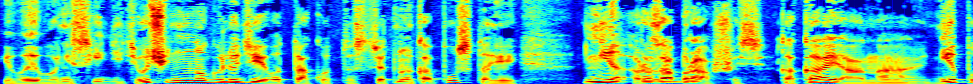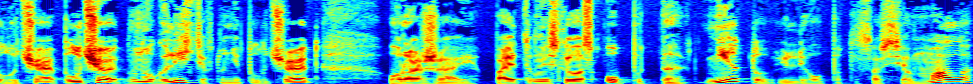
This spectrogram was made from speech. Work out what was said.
и вы его не съедите. Очень много людей вот так вот с цветной капустой, не разобравшись, какая она, не получают, получают много листьев, но не получают урожай. Поэтому, если у вас опыта нету или опыта совсем мало,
